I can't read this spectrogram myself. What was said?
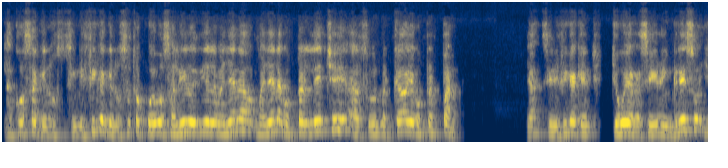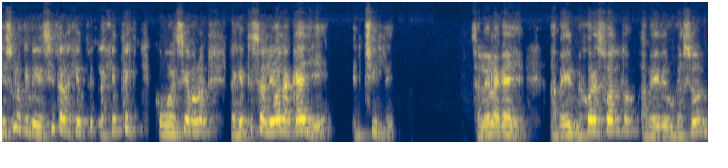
la cosa que nos significa que nosotros podemos salir hoy día en la mañana, mañana a comprar leche al supermercado y a comprar pan. ¿Ya? Significa que yo voy a recibir ingresos y eso es lo que necesita la gente. La gente, como decía Manuel, la gente salió a la calle en Chile, salió a la calle a pedir mejores sueldos, a pedir educación,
